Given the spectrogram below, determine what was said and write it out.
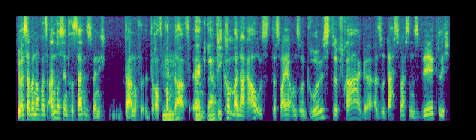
Du hast aber noch was anderes Interessantes, wenn ich da noch drauf kommen mhm, darf. Ähm, ja, wie kommt man da raus? Das war ja unsere größte Frage. Also das, was uns wirklich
